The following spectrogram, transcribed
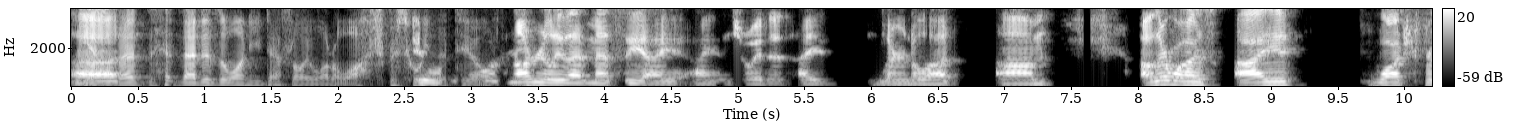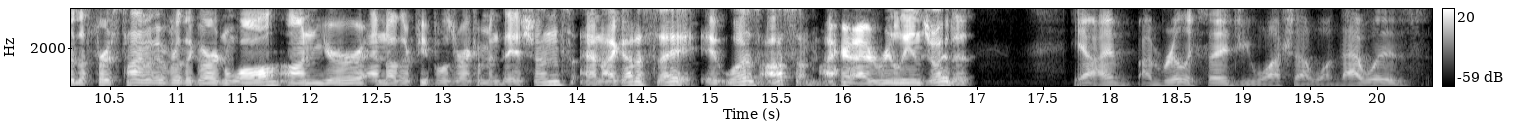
uh, that that is the one you definitely want to watch between it, the two. It was not really that messy. I I enjoyed it. I learned a lot. Um, otherwise, I watched for the first time Over the Garden Wall on your and other people's recommendations, and I gotta say, it was awesome. I, I really enjoyed it. Yeah, I'm I'm really excited you watched that one. That was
